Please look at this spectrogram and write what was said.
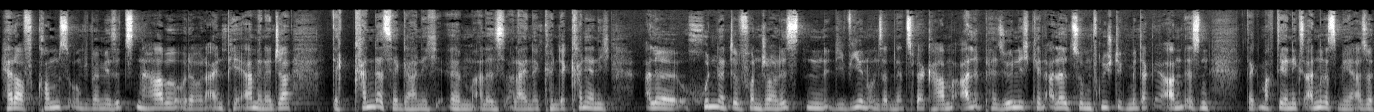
Head of Comms irgendwie bei mir sitzen habe oder, oder einen PR-Manager, der kann das ja gar nicht ähm, alles alleine können. Der kann ja nicht alle hunderte von Journalisten, die wir in unserem Netzwerk haben, alle persönlich kennen, alle zum Frühstück, Mittag, Abendessen. Da macht er ja nichts anderes mehr. Also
